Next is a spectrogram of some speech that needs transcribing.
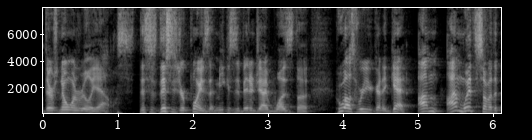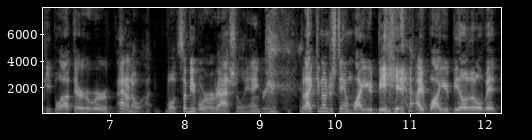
There's no one really else. This is this is your point, is that Mika Zibanejad was the who else were you going to get? I'm I'm with some of the people out there who were I don't know. Well, some people were irrationally angry, but I can understand why you'd be I, why you'd be a little bit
